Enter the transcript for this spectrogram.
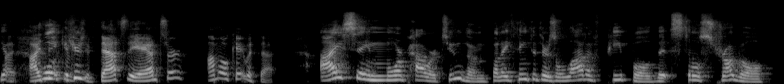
Yeah, I, I Well, think if, if that's the answer, I'm okay with that. I say more power to them, but I think that there's a lot of people that still struggle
